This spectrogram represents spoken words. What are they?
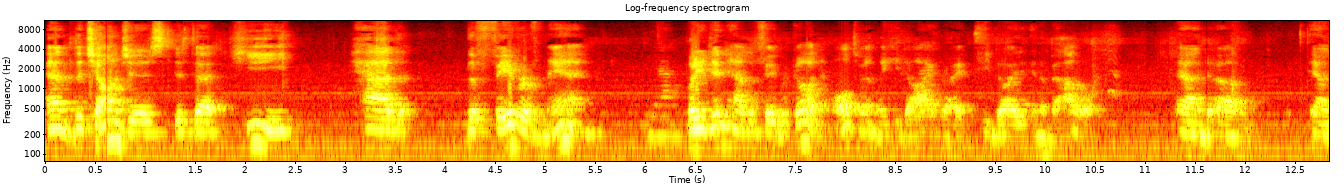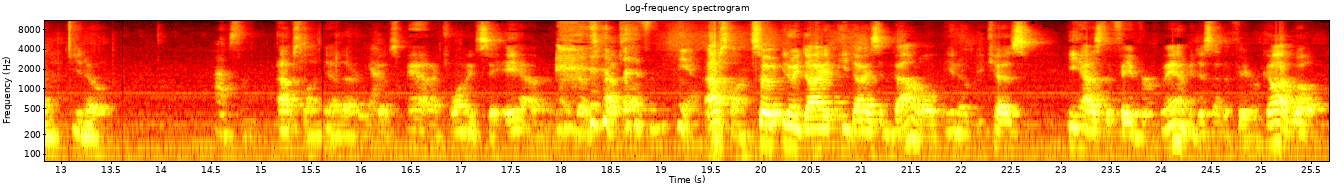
And the challenge is, is that he had the favor of man, Yeah. but he didn't have the favor of God. And ultimately, he died. Right? He died in a battle. And um, and you know, Absolutely. Absalom. Yeah, there Yeah. he goes. Man, I wanted to say Ahab. and I'm like, That's Absalom. yeah. Absalom. So you know he died. He dies in battle. You know because he has the favor of man. He doesn't have the favor of God. Well,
